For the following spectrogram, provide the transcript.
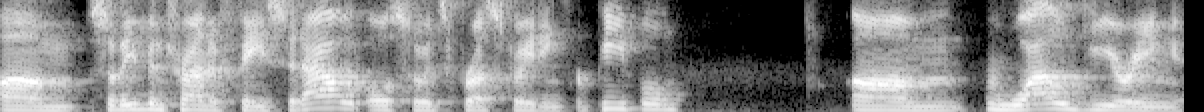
Um, so they've been trying to face it out. Also, it's frustrating for people um, while gearing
